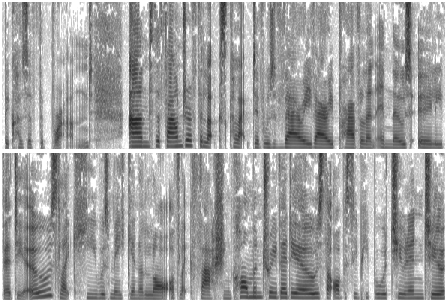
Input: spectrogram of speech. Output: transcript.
because of the brand. And the founder of the Lux Collective was very, very prevalent in those early videos. Like he was making a lot of like fashion commentary videos that obviously people would tune into.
